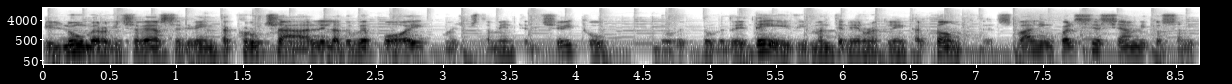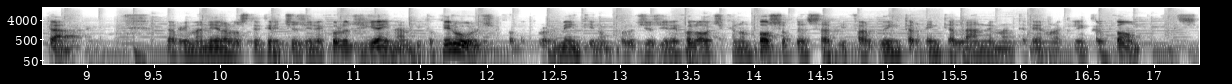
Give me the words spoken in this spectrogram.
Il numero viceversa diventa cruciale laddove poi, come giustamente dicevi tu, dove, dove devi mantenere una clinical competence, vale in qualsiasi ambito sanitario per rimanere all'ostetricia ginecologia in ambito chirurgico. Naturalmente in oncologia ginecologica non posso pensare di fare due interventi all'anno e mantenere una clinical competence.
